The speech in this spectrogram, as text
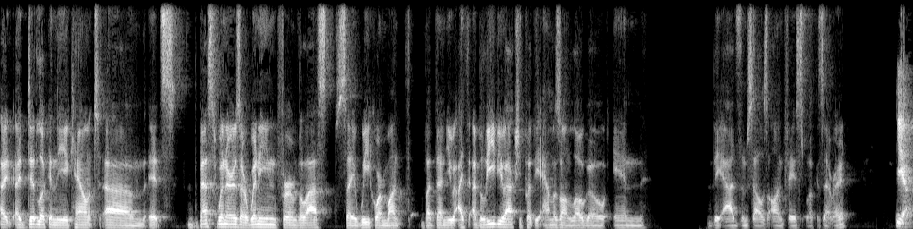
I, I did look in the account. Um, it's best winners are winning for the last say week or month, but then you, I, I believe you actually put the Amazon logo in the ads themselves on Facebook. Is that right? Yeah,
